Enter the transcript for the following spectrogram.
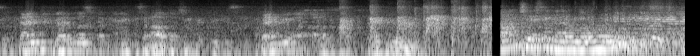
so thank you very much for giving this opportunity thank you thank you చేసిన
